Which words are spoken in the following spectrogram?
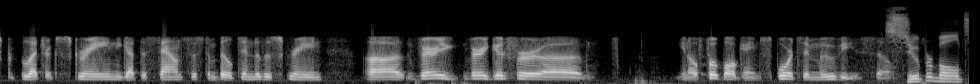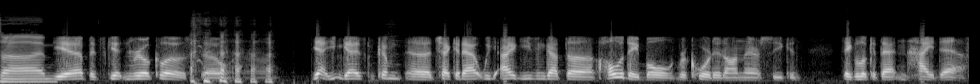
sc- electric screen, you got the sound system built into the screen. Uh, very, very good for uh, you know football games, sports, and movies. So Super Bowl time. Yep, it's getting real close. So. um, yeah, you guys can come uh, check it out. We I even got the Holiday Bowl recorded on there, so you could take a look at that in high def.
